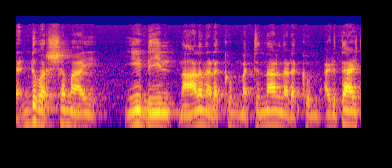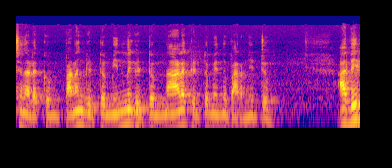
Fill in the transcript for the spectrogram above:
രണ്ട് വർഷമായി ഈ ഡീൽ നാളെ നടക്കും മറ്റന്നാൾ നടക്കും അടുത്ത ആഴ്ച നടക്കും പണം കിട്ടും ഇന്ന് കിട്ടും നാളെ കിട്ടും എന്ന് പറഞ്ഞിട്ടും അതിൽ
